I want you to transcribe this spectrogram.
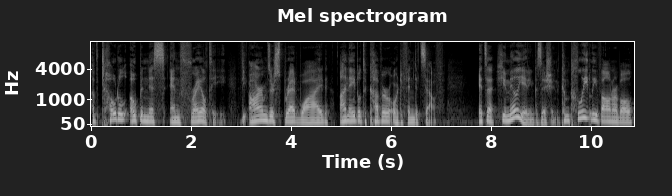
of total openness and frailty. The arms are spread wide, unable to cover or defend itself. It's a humiliating position, completely vulnerable,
